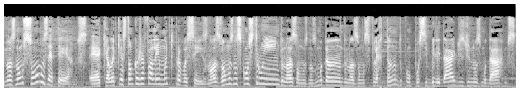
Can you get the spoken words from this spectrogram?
nós não somos eternos. É aquela questão que eu já falei muito para vocês. Nós vamos nos construindo, nós vamos nos mudando, nós vamos flertando com possibilidades de nos mudarmos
